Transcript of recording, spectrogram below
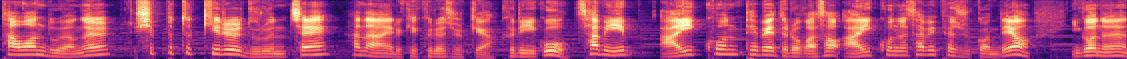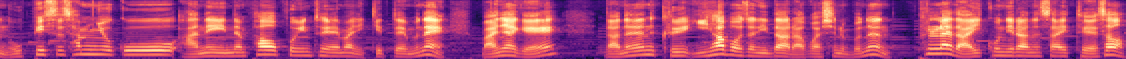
타원 도형을 Shift 키를 누른 채 하나 이렇게 그려줄게요. 그리고 삽입 아이콘 탭에 들어가서 아이콘을 삽입해 줄 건데요. 이거는 오피스 365 안에 있는 파워포인트에만 있기 때문에 만약에 나는 그 이하 버전이다 라고 하시는 분은 플랫 아이콘이라는 사이트에서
